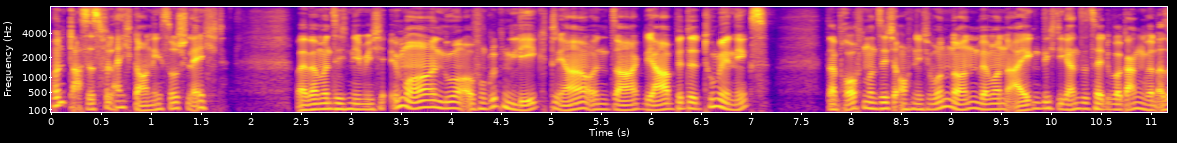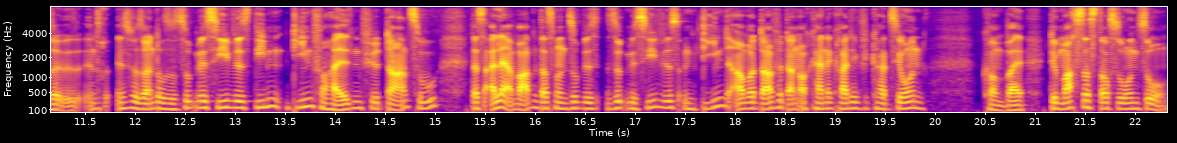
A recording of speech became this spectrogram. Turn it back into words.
Und das ist vielleicht gar nicht so schlecht. Weil wenn man sich nämlich immer nur auf den Rücken legt, ja, und sagt, ja, bitte tu mir nichts, dann braucht man sich auch nicht wundern, wenn man eigentlich die ganze Zeit übergangen wird. Also ins insbesondere so submissives Dien Dienverhalten führt dazu, dass alle erwarten, dass man sub submissiv ist und dient, aber dafür dann auch keine Gratifikation kommt, weil du machst das doch so und so.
